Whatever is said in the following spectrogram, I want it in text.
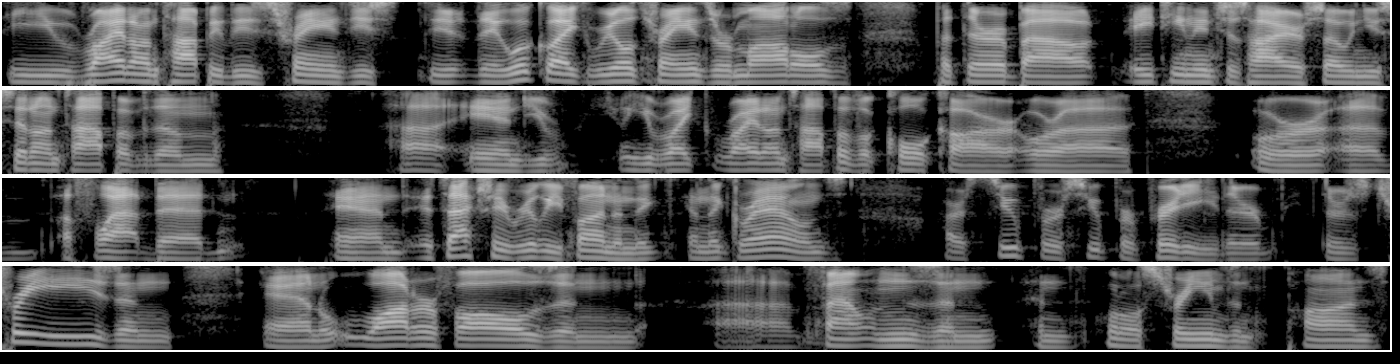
you ride on top of these trains. You, they look like real trains or models, but they're about 18 inches high or so, and you sit on top of them, uh, and you you ride right on top of a coal car or a or a, a flatbed, and it's actually really fun. And the and the grounds are super super pretty. There there's trees and and waterfalls and uh, fountains and and little streams and ponds.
